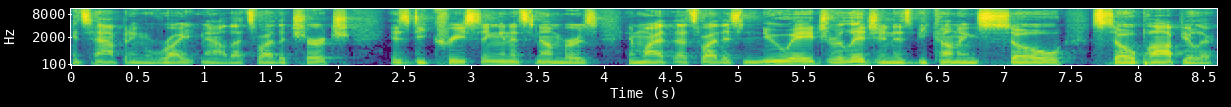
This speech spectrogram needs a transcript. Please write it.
It's happening right now. That's why the church is decreasing in its numbers, and why that's why this new age religion is becoming so, so popular.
